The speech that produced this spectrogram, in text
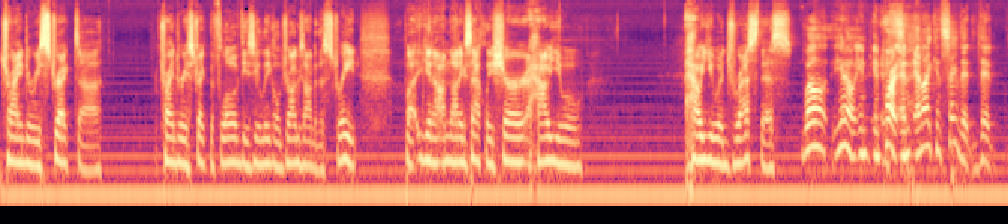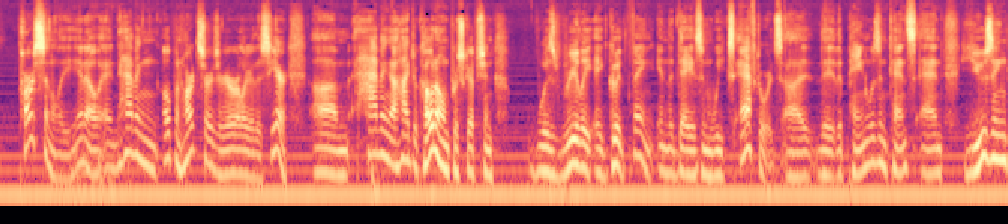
trying to restrict uh, trying to restrict the flow of these illegal drugs onto the street. But you know, I'm not exactly sure how you how you address this. Well, you know, in, in part, and, and I can say that that personally, you know, and having open heart surgery earlier this year, um, having a hydrocodone prescription was really a good thing in the days and weeks afterwards. Uh, the the pain was intense, and using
